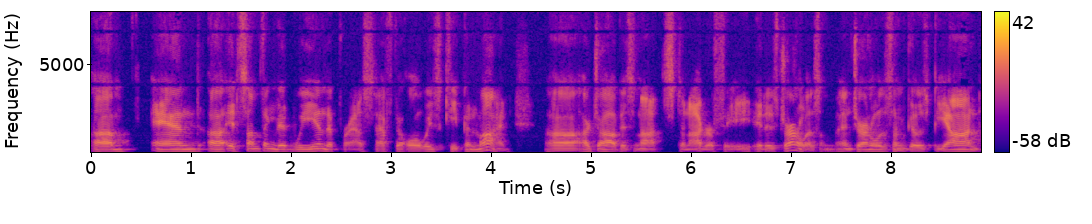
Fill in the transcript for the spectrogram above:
Um, and uh, it's something that we in the press have to always keep in mind. Uh, our job is not stenography, it is journalism. And journalism goes beyond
